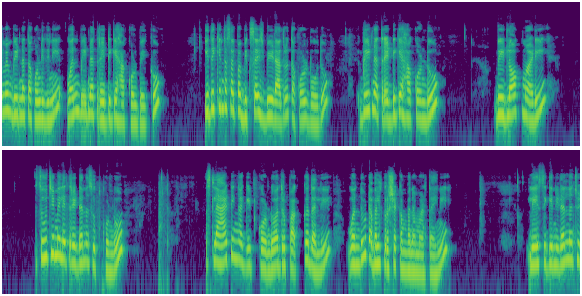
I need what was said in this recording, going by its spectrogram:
ಎಂ ಎಂ ಬೀಡನ್ನ ತಗೊಂಡಿದ್ದೀನಿ. ಒನ್ ಬೀಡ್ನ ಥ್ರೆಡ್ಡಿಗೆ ಹಾಕ್ಕೊಳ್ಬೇಕು ಇದಕ್ಕಿಂತ ಸ್ವಲ್ಪ ಬಿಗ್ ಸೈಜ್ ಬೀಡ್ ಆದರೂ ತಗೊಳ್ಬೋದು. ಬೀಡ್ನ ಥ್ರೆಡ್ಡಿಗೆ ಹಾಕ್ಕೊಂಡು ಬೀಡ್ ಲಾಕ್ ಮಾಡಿ, ಸೂಜಿ ಮೇಲೆ ಥ್ರೆಡ್ಡನ್ನು ಸುತ್ತಕೊಂಡು ಸ್ಲ್ಯಾಟಿಂಗ್ ಆಗಿ ಇಟ್ಕೊಂಡು ಅದ್ರ ಪಕ್ಕದಲ್ಲಿ ಒಂದು ಡಬಲ್ ಕೃಷ ಕಂಬನ ಮಾಡ್ತಾಯಿನಿ ಲೇಸಿಗೆ ನಿಡಲ್ನ ಚು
